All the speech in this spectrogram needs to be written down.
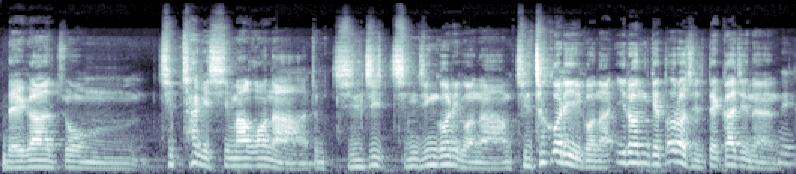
내가 좀 집착이 심하거나 음. 좀 질질 징징거리거나 질척거리거나 이런 게 떨어질 때까지는 네.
